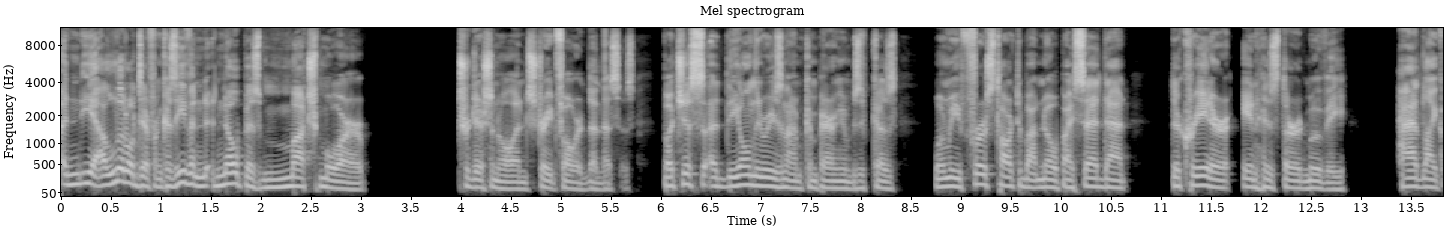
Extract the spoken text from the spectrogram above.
and yeah, a little different because even Nope is much more traditional and straightforward than this is. But just uh, the only reason I'm comparing them is because when we first talked about Nope, I said that the creator in his third movie had like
